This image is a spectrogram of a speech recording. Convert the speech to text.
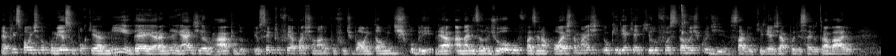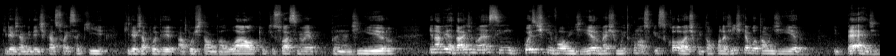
né, principalmente no começo, porque a minha ideia era ganhar dinheiro rápido. Eu sempre fui apaixonado por futebol, então me descobri né, analisando o jogo, fazendo aposta, mas eu queria que aquilo fosse da noite pro dia, sabe? Eu queria já poder sair do trabalho, queria já me dedicar só a isso aqui, queria já poder apostar um valor alto, que só assim eu ia ganhar dinheiro. E na verdade não é assim. Coisas que envolvem dinheiro mexem muito com o nosso psicológico. Então quando a gente quer botar um dinheiro e perde,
